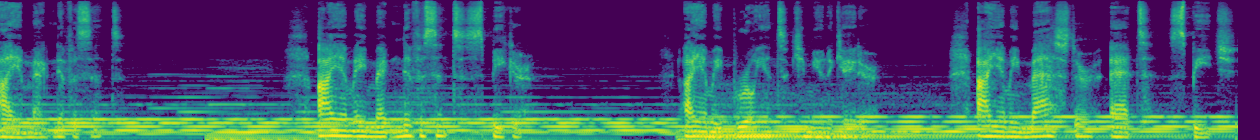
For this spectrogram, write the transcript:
I am magnificent. I am a magnificent speaker. I am a brilliant communicator. I am a master at speech.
